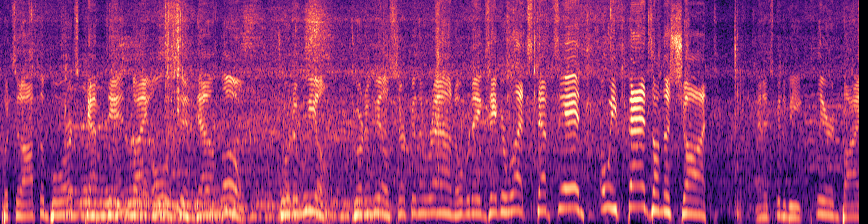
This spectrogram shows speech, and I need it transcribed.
Puts it off the boards, kept in by Olsen down low. Jordan Weal. Jordan Weal circling around over to Xavier Ouellet. Steps in. Oh, he fans on the shot. And it's going to be cleared by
